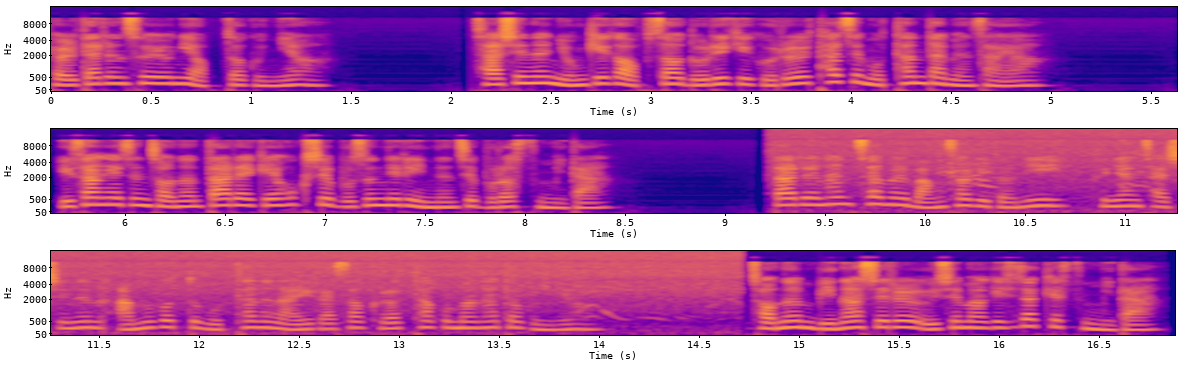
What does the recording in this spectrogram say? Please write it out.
별다른 소용이 없더군요. 자신은 용기가 없어 놀이기구를 타지 못한다면서요. 이상해진 저는 딸에게 혹시 무슨 일이 있는지 물었습니다. 딸은 한참을 망설이더니 그냥 자신은 아무것도 못하는 아이라서 그렇다고만 하더군요. 저는 미나 씨를 의심하기 시작했습니다.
